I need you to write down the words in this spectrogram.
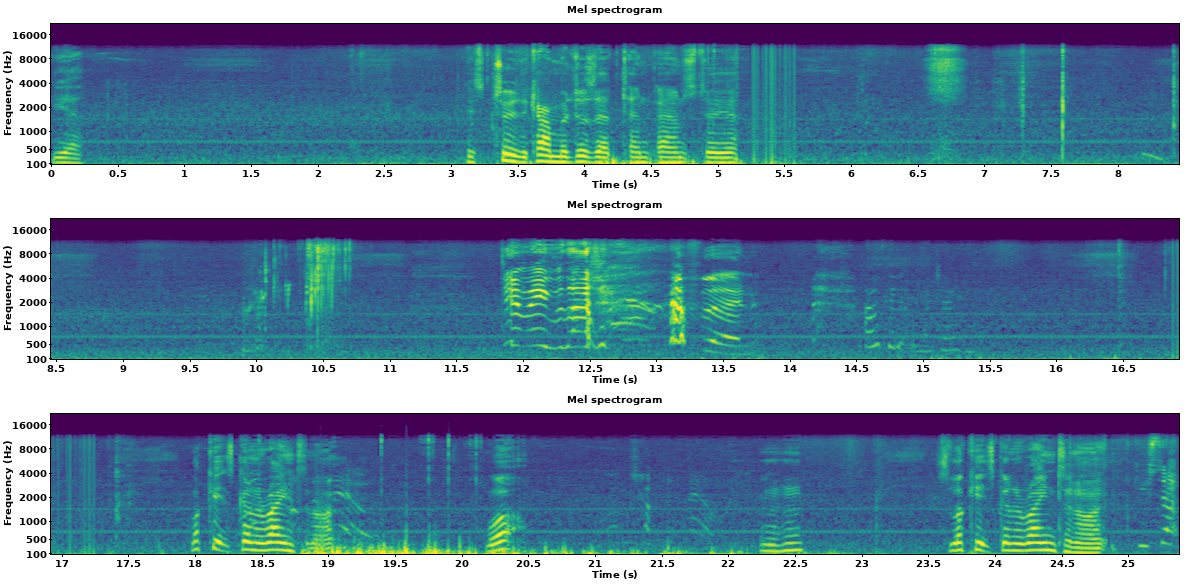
Yeah. It's true the camera does add £10 to you. Look, it's going to rain tonight. What? Mhm. So look, it's going to rain tonight. Can you stop?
